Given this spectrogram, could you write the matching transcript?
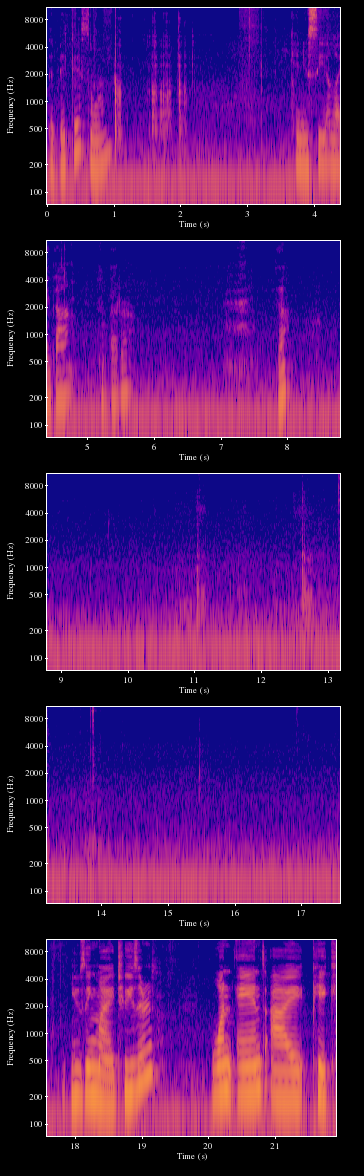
The biggest one. Can you see it like that? better? Yeah? Using my tweezers. One end I pick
